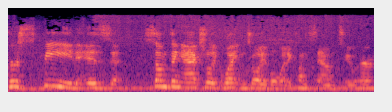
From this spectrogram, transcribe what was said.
Her speed is something actually quite enjoyable when it comes down to her.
